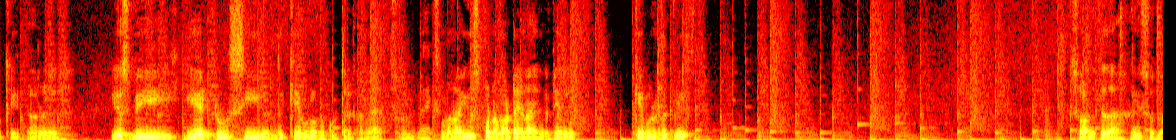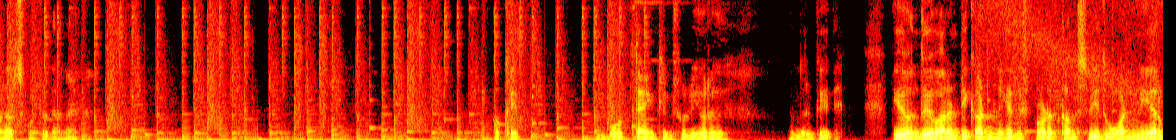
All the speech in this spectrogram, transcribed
ஓகே ஒரு யூஎஸ்பி ஏ டு சி வந்து கேபிள் ஒன்று கொடுத்துருக்காங்க. ஸோ மேக்ஸிமம் நான் யூஸ் பண்ண மாட்டேன். ஏன்னா என்கிட்ட கேபிள் இருக்குது ஸோ அடுத்ததாக யூஸ் மேனுவல்ஸ் கொடுத்துருக்காங்க ஓகே போட் தேங்க்யூன்னு சொல்லி ஒரு வந்திருக்கு இது வந்து வாரண்டி கார்டு நினைக்கிறேன் this product comes with one year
